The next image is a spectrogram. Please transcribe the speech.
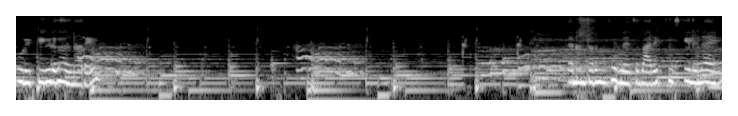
थोडी तीळ घालणार आहे. त्यानंतर मी खोबऱ्याचं बारीक खीस केलेलं आहे.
